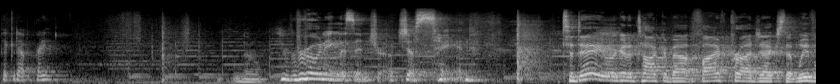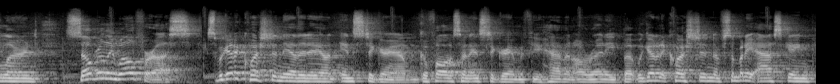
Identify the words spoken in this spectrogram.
Pick it up, ready? No. You're ruining this intro, just saying. Today we're going to talk about five projects that we've learned sell really well for us. So we got a question the other day on Instagram. Go follow us on Instagram if you haven't already. But we got a question of somebody asking,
